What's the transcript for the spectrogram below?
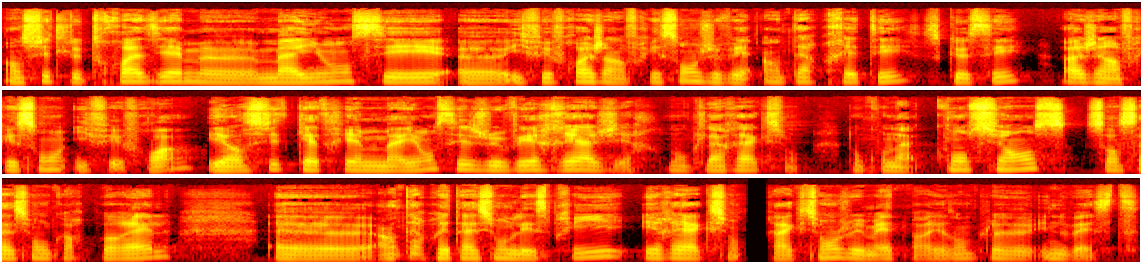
Ensuite, le troisième euh, maillon, c'est euh, il fait froid, j'ai un frisson, je vais interpréter ce que c'est. Ah, j'ai un frisson, il fait froid. Et ensuite, quatrième maillon, c'est je vais réagir, donc la réaction. Donc on a conscience, sensation corporelle, euh, interprétation de l'esprit et réaction. Réaction, je vais mettre par exemple euh, une veste.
